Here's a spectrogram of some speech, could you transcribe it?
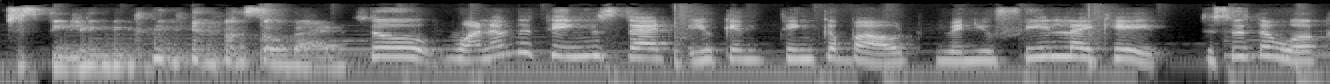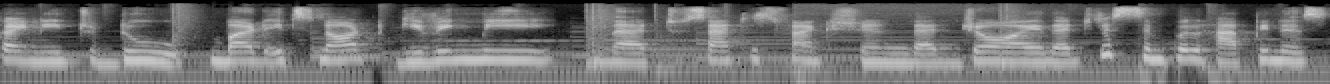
just feeling, you know, so bad. So one of the things that you can think about when you feel like, hey, this is the work I need to do, but it's not giving me that satisfaction, that joy, that just simple happiness,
